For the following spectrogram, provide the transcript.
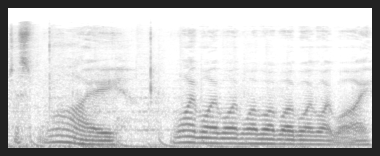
Just why? Why, why, why, why, why, why, why, why, why?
